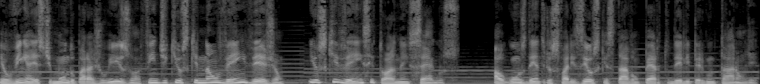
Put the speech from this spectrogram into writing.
Eu vim a este mundo para juízo, a fim de que os que não veem vejam, e os que veem se tornem cegos. Alguns dentre os fariseus que estavam perto dele perguntaram-lhe:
